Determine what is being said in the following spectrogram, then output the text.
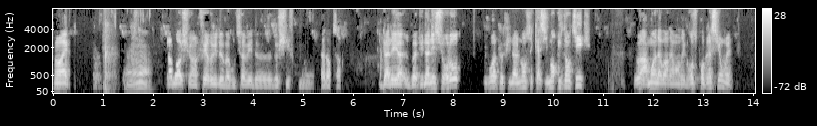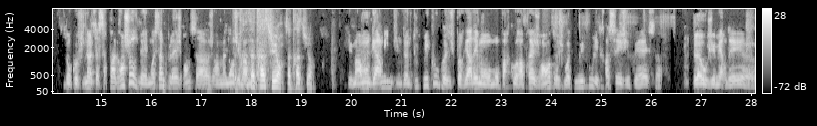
Ouais. Voilà. Ah, moi, je suis un féru de, bah, vous le savez, de, de chiffres. J'adore ça. Euh, bah, d'une année sur l'autre, tu vois que finalement, c'est quasiment identique. Tu vois, à moins d'avoir vraiment des grosses progressions, mais. Donc, au final, ça sert pas à grand chose, mais moi, ça me plaît, je rentre ça. Genre, maintenant, j'ai ma, Ça te rassure, ça te rassure. j'ai ma montre Garmin qui me donne toutes mes coups, quoi. Je peux regarder mon, mon parcours après, je rentre, je vois tous mes coups, les tracés, GPS, euh, là où j'ai merdé. euh,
